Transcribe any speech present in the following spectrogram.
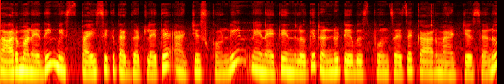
కారం అనేది మీ స్పైసీకి తగ్గట్లయితే యాడ్ చేసుకోండి. నేనైతే ఇందులోకి రెండు టేబుల్ స్పూన్స్ అయితే కారం యాడ్ చేశాను.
